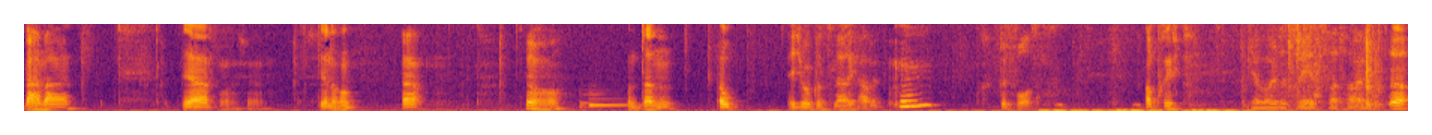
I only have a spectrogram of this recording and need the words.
Baba. Ja, Oh, ja. Genau. Ja. Ja. Und dann. Oh. Ich hole kurz Ladekabel. Bevor es abbricht. Jawohl, das wäre jetzt fatal. Ja.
